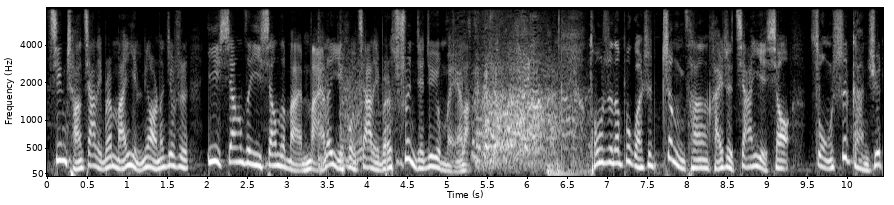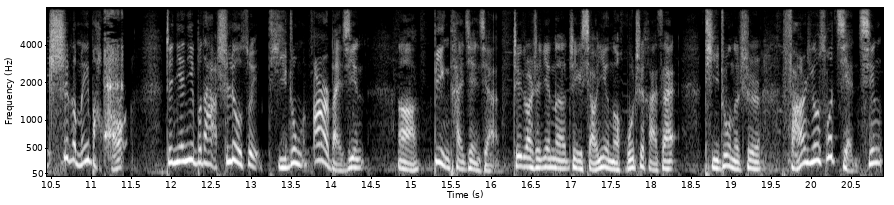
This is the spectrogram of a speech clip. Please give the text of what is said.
经常家里边买饮料，那就是一箱子一箱子买，买了以后家里边瞬间就又没了。同时呢，不管是正餐还是加夜宵，总是感觉吃个没饱。这年纪不大，十六岁，体重二百斤。啊，病态渐显。这段时间呢，这个小应呢胡吃海塞，体重呢是反而有所减轻。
